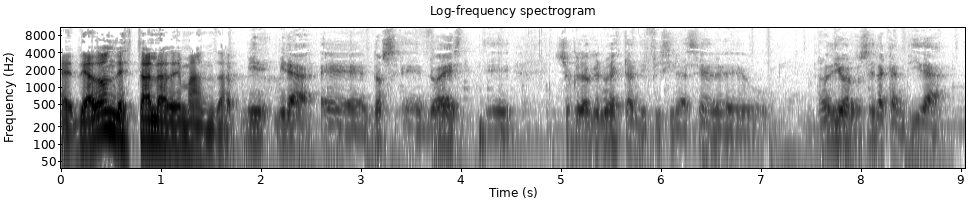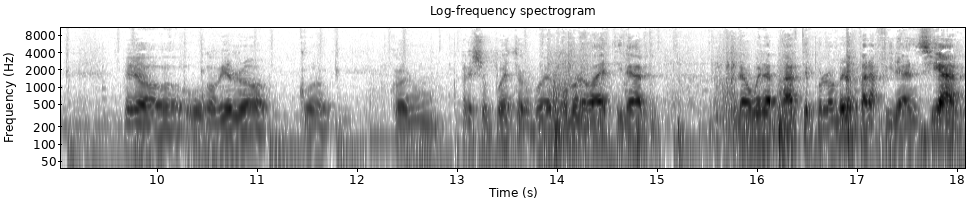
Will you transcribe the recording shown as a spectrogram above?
eh, de a dónde está la demanda. Mira, eh, no, no, es, yo creo que no es tan difícil hacer, no digo, no sé la cantidad, pero un gobierno con, con un presupuesto, ¿cómo lo va a destinar una buena parte, por lo menos para financiar?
